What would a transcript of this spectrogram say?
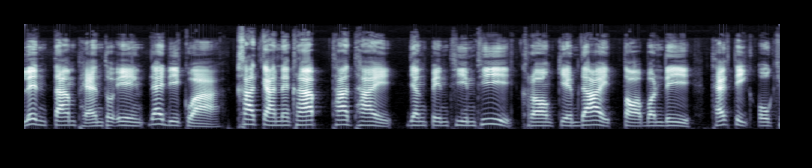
เล่นตามแผนตัวเองได้ดีกว่า คาดการณ์นะครับ ถ้าไทยยังเป็นทีมที่ครองเกมได้ต่อบอลดี แท็กติกโอเค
